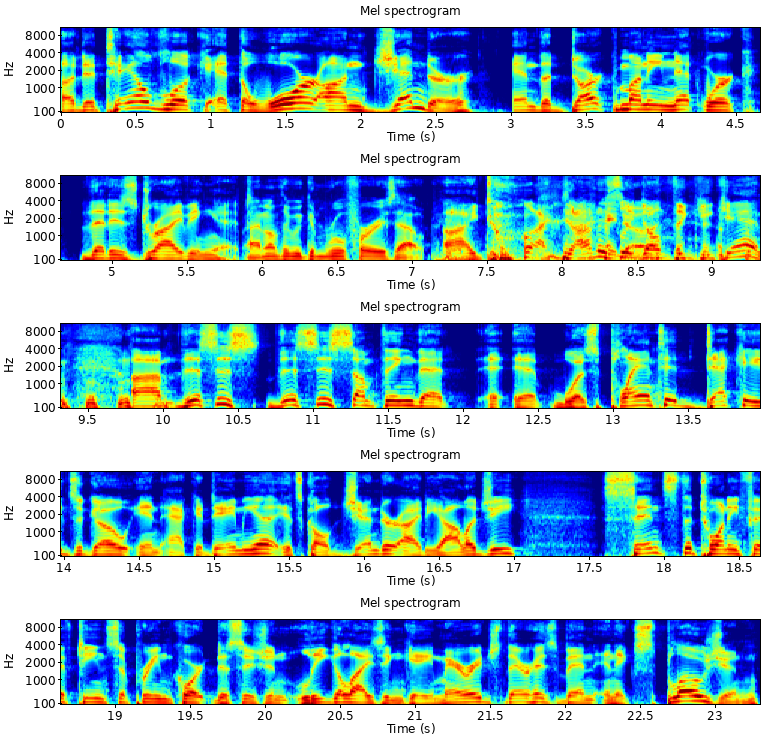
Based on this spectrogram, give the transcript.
a detailed look at the war on gender and the dark money network that is driving it. I don't think we can rule furries out. I don't. I honestly I don't think you can. Um, this is this is something that uh, uh, was planted decades ago in academia. It's called gender ideology. Since the 2015 Supreme Court decision legalizing gay marriage, there has been an explosion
